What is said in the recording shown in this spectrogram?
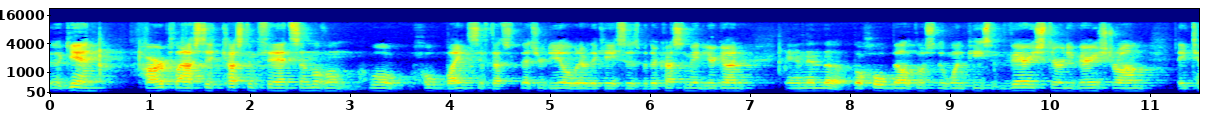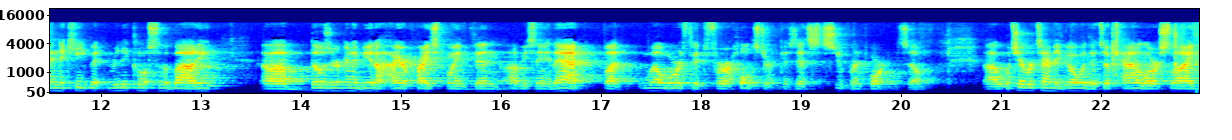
Again, hard plastic, custom fit. Some of them will hold bites if that's that's your deal, whatever the case is. But they're custom made to your gun, and then the the whole belt goes to the one piece. Very sturdy, very strong. They tend to keep it really close to the body. Uh, those are going to be at a higher price point than obviously that, but well worth it for a holster because that's super important. So. Uh, whichever time you go, whether it's a paddle or a slide,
